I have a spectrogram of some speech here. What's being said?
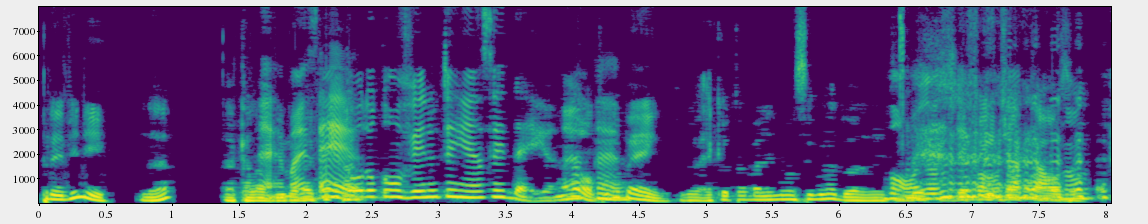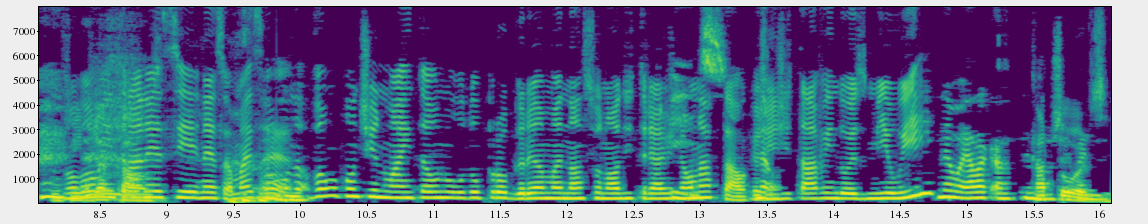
prevenir, né? Aquela É, vida mas é, todo convênio tem essa ideia, né? Não, tudo É. bem. É que eu trabalhei numa seguradora, né? Bom, eu defendi a causa. Não, vamos a entrar nesse, nessa. Mas É. vamos, vamos continuar então no, no Programa Nacional de Triagem Isso. Neonatal, que a Não. gente estava em 2000 e... Não, ela. ela tem um 14.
